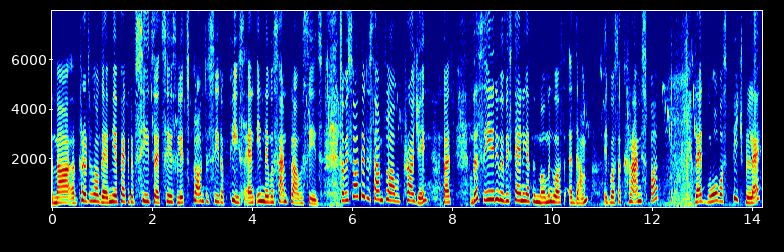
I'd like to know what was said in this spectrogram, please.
my uh, protocol gave me a packet of seeds that says, "Let's plant a seed of peace," and in there were sunflower seeds. So we started a sunflower project. But this area where we're standing at the moment was a dump. It was a crime spot. That wall was pitch black,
